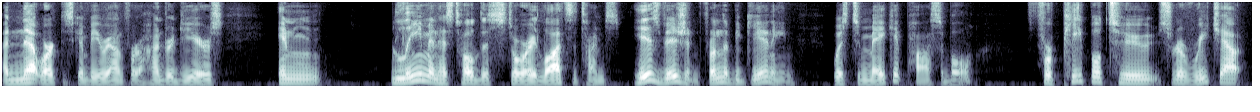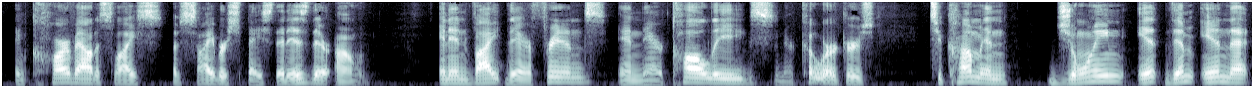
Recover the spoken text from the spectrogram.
a network that's going to be around for a hundred years. And Leemon has told this story lots of times. His vision from the beginning was to make it possible for people to sort of reach out and carve out a slice of cyberspace that is their own and invite their friends and their colleagues and their coworkers to come and join it, them in that,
